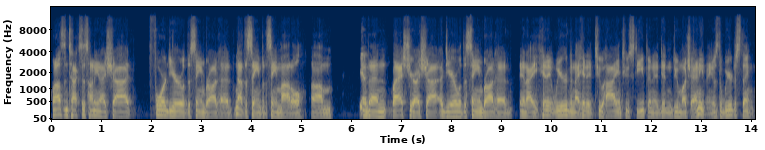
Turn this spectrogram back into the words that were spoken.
when I was in Texas hunting, I shot four deer with the same broadhead, not the same, but the same model. Um, yeah. And then last year I shot a deer with the same broadhead and I hit it weird and I hit it too high and too steep and it didn't do much of anything. It was the weirdest thing.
